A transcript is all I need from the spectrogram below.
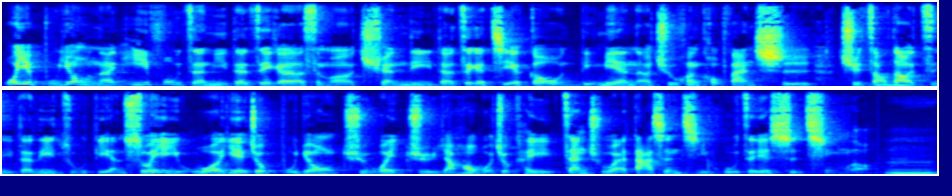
我也不用呢依附着你的这个什么权力的这个结构里面呢去混口饭吃，去找到自己的立足点，所以我也就不用去畏惧，然后我就可以站出来大声疾呼这些事情了。嗯。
